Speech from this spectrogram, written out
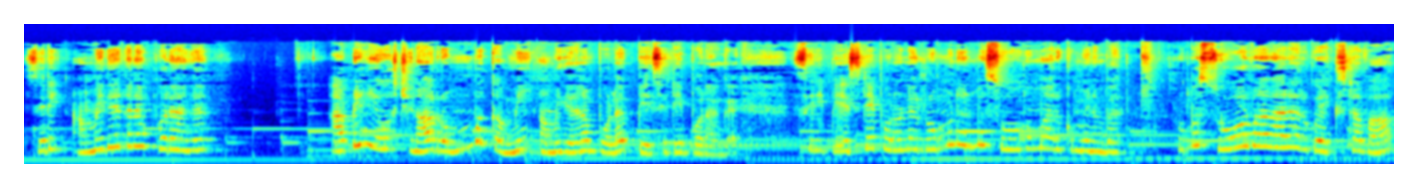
சரி அமைதியாக தானே போகிறாங்க அப்படின்னு யோசிச்சுனா ரொம்ப கம்மி அமைதியாக போல் பேசிகிட்டே போகிறாங்க சரி பேசிட்டே போகிறோன்னே ரொம்ப நேரமாக சோகமாக இருக்குமே நம்ம. ரொம்ப சோர்வாக வேறு இருக்கும் எக்ஸ்ட்ராவா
